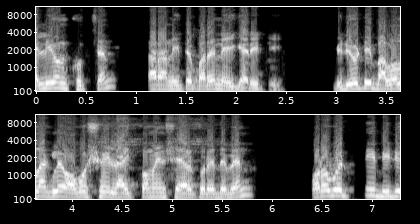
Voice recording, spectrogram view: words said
এলিয়ন খুঁজছেন, তারা নিতে পারেন এই গাড়িটি। ভিডিওটি ভালো লাগলে অবশ্যই লাইক কমেন্ট শেয়ার করে দেবেন। পরবর্তী ভিডিও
